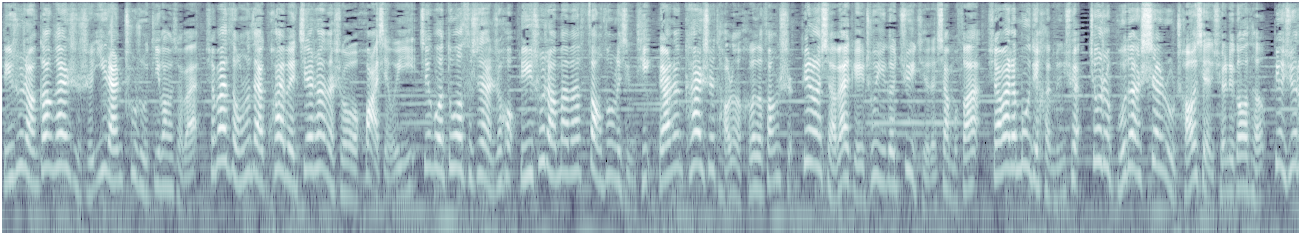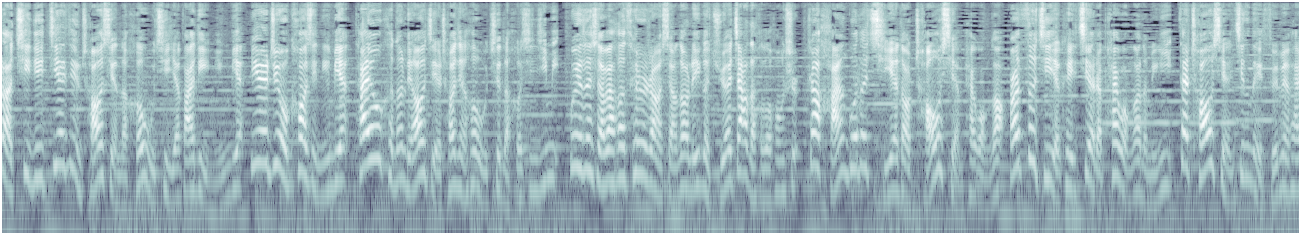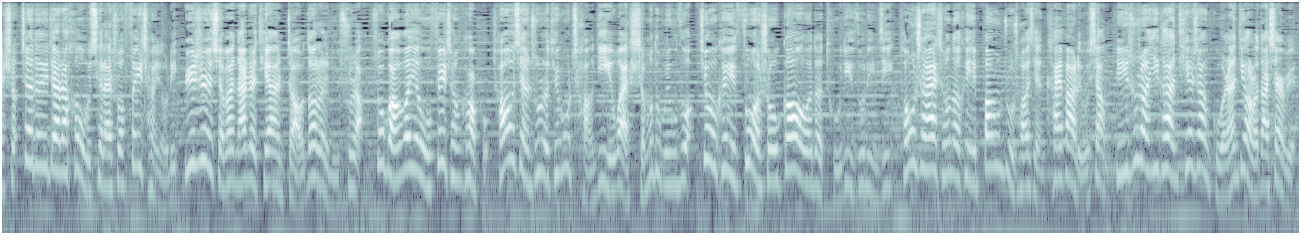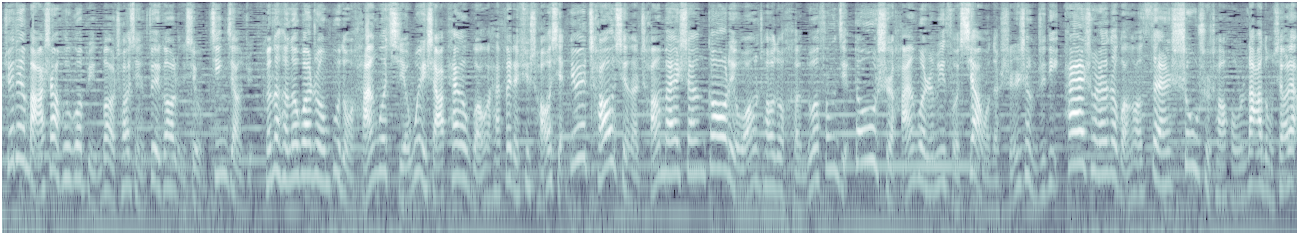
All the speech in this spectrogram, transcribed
李处处长刚开始是依然处处提防。小白，小白总是在快被揭穿的时候化险为夷。经过多次试探之后，李处长慢慢放松了警惕，两人开始讨论合作方式，并让小白给出一个具体的项目方案。小白的目的很明确，就是不断渗入朝鲜权力高层，并寻找契机接近朝鲜的核武器研发地宁边，因为只有靠近宁边，才有可能了解朝鲜核武器的核心机密。为此，小白和崔处长想到了一个绝佳的合作方式，让韩国的企业到朝鲜拍广告，而自己也可以借着拍广告的名义，在朝鲜境内随便拍摄。这对于调查核武器来说非常有利。于是，小白拿着提案找到了李处长，说广告业务非常靠谱，朝鲜除了提供场地以外，什么。都不用做，就可以坐收高额的土地租赁金，同时还承诺可以帮助朝鲜开发旅游项目。李处长一看天上果然掉了大馅饼，决定马上回国禀报朝鲜最高领袖金将军。可能很多观众不懂韩国企业为啥拍个广告还非得去朝鲜，因为朝鲜的长白山、高丽王朝等很多风景都是韩国人民所向往的神圣之地，拍出来的广告自然收视长虹，拉动销量。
